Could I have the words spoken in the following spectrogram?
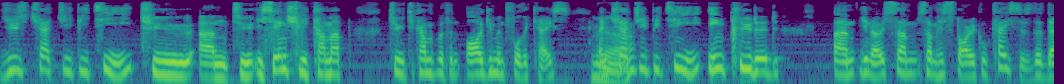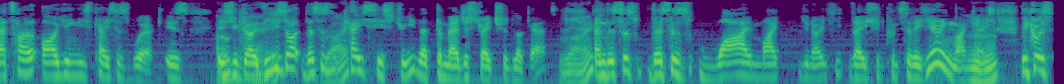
used ChatGPT to, um, to essentially come up, to, to come up with an argument for the case. And Yeah. ChatGPT included um, you know, some, some historical cases. That, that's how arguing these cases work is, is you go, these are, this is Right. the case history that the magistrate should look at. Right. And this is, this is why my, you know, he, they should consider hearing my case. Mm-hmm. Because,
